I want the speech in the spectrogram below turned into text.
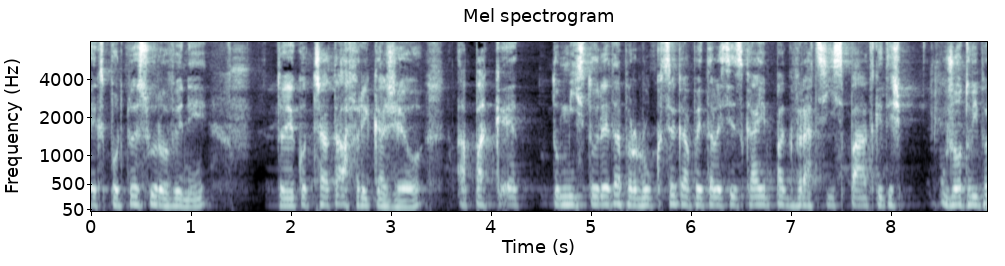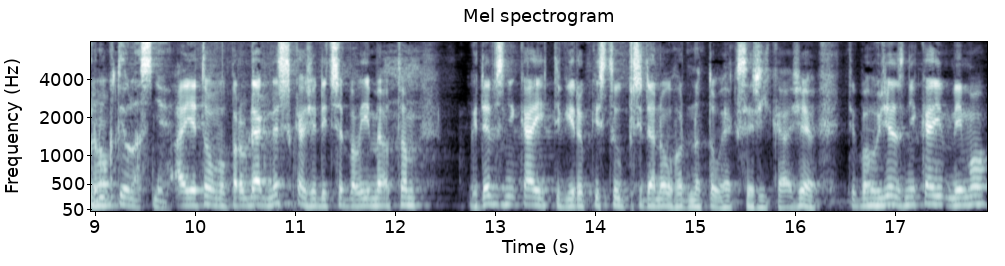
exportuje suroviny, to je jako třeba ta Afrika, že jo, a pak to místo, kde ta produkce kapitalistická jim pak vrací zpátky ty už hotové produkty no, vlastně. A je to opravdu jak dneska, že když se bavíme o tom, kde vznikají ty výrobky s tou přidanou hodnotou, jak se říká, že jo? Ty bohužel vznikají mimo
